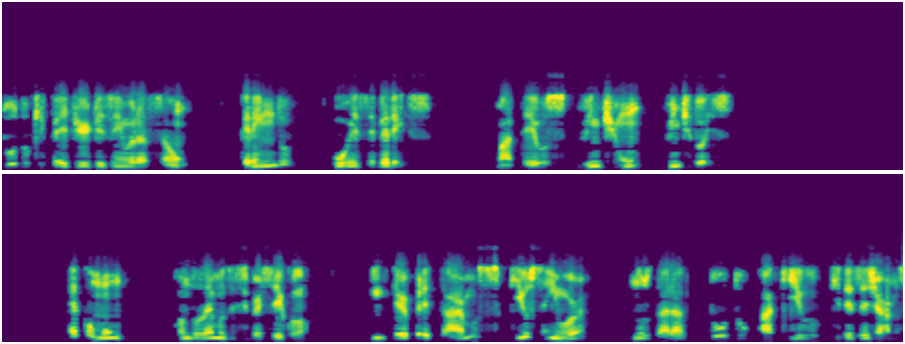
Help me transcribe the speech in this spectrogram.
tudo o que pedirdes em oração, crendo, o recebereis. Mateus 21, 22. É comum, quando lemos esse versículo, interpretarmos que o Senhor nos dará tudo aquilo que desejarmos,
